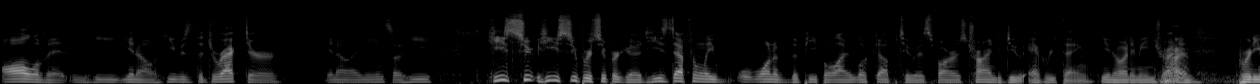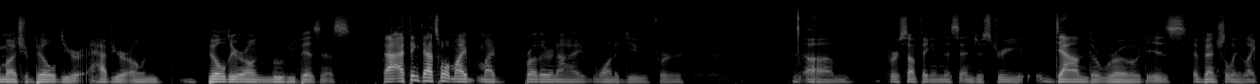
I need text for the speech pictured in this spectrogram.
all of it and he you know he was the director you know what i mean so he he's su- he's super super good he's definitely w- one of the people i look up to as far as trying to do everything you know what i mean trying Right. to pretty much build your have your own build your own movie business that i think that's what my my brother and i want to do for um for something in this industry down the road is eventually like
